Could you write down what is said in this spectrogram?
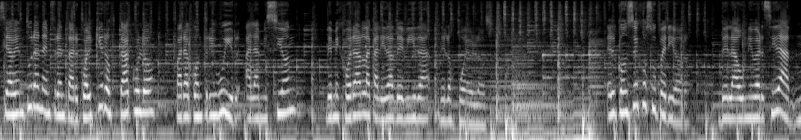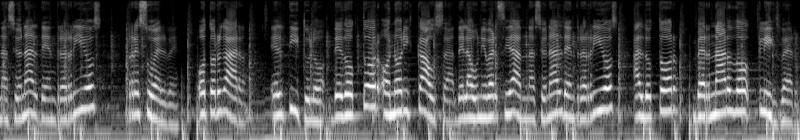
se aventuran a enfrentar cualquier obstáculo para contribuir a la misión de mejorar la calidad de vida de los pueblos. El Consejo Superior de la Universidad Nacional de Entre Ríos resuelve otorgar el título de doctor honoris causa de la Universidad Nacional de Entre Ríos al doctor Bernardo Klicksberg.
